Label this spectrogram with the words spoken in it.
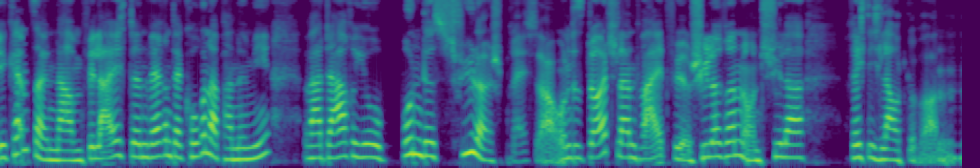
Ihr kennt seinen Namen vielleicht, denn während der Corona-Pandemie war Dario Bundesschülersprecher und ist deutschlandweit für Schülerinnen und Schüler richtig laut geworden.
